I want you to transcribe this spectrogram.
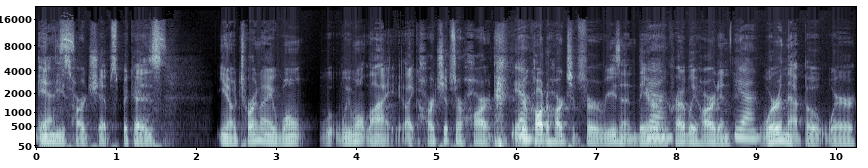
in Yes. these hardships because you know, Tori and I won't we won't lie. Like hardships are hard. Yeah. They're called hardships for a reason. They are incredibly hard and Yeah. we're in that boat where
